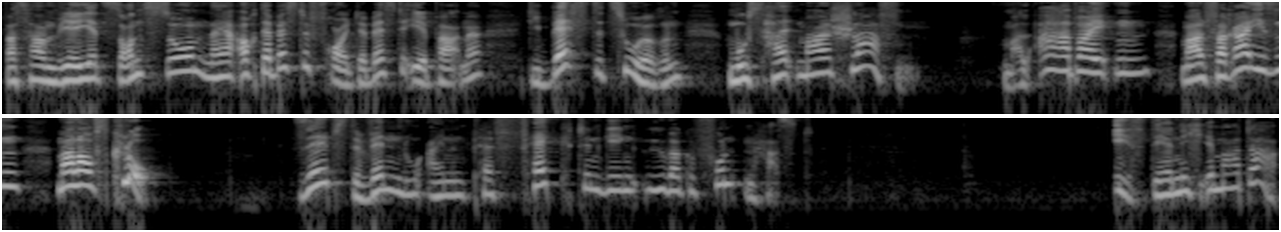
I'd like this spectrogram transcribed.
was haben wir jetzt sonst so? Naja, auch der beste Freund, der beste Ehepartner, die beste Zuhörerin muss halt mal schlafen, mal arbeiten, mal verreisen, mal aufs Klo. Selbst wenn du einen perfekten Gegenüber gefunden hast, ist der nicht immer da.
